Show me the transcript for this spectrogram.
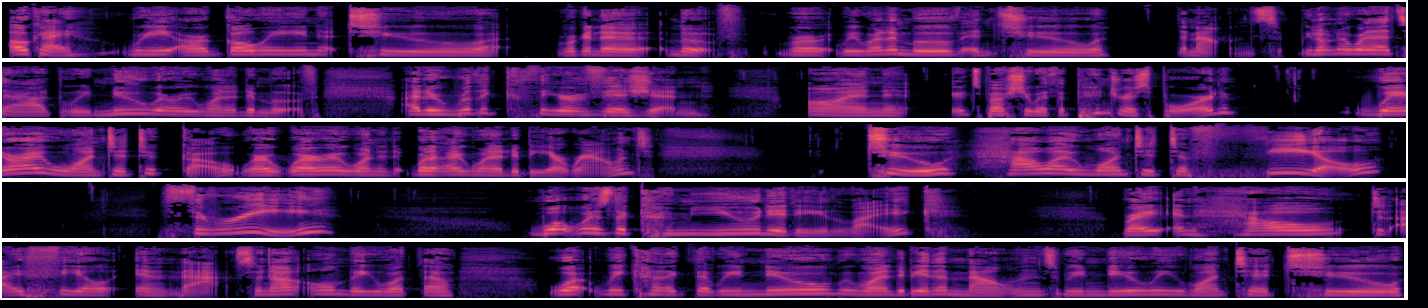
okay, we are going to we're going to move. We're, we want to move into the mountains. We don't know where that's at, but we knew where we wanted to move. I had a really clear vision on, especially with the Pinterest board, where I wanted to go, where where I wanted what I wanted to be around. Two, how I wanted to feel. Three, what was the community like? Right? And how did I feel in that? So not only what the what we kind of that we knew we wanted to be in the mountains, we knew we wanted to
